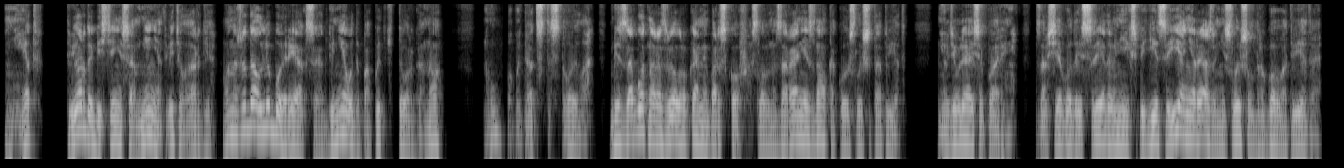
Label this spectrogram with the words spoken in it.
«Нет». Твердо, без тени сомнений, ответил Арди. Он ожидал любой реакции, от гнева до попытки торга, но... Ну, попытаться-то стоило. Беззаботно развел руками Борсков, словно заранее знал, какой услышит ответ. «Не удивляйся, парень. За все годы исследований и экспедиций я ни разу не слышал другого ответа.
